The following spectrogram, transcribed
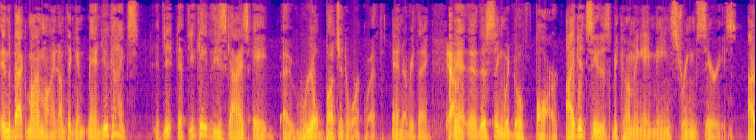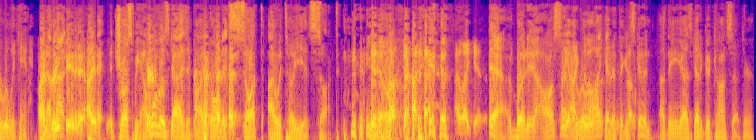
in the back of my mind, I'm thinking, man, you guys. If you, if you gave these guys a, a real budget to work with and everything, Yeah. man, eh, this thing would go far. I could see this becoming a mainstream series. I really can. I And I'm not- appreciate it. I- eh, trust me, I'm one of those guys. If I thought it sucked, I would tell you it sucked. you know? I like it. Yeah, but uh, honestly, I I, really like it. I think it's good. I think you guys got a good concept here.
